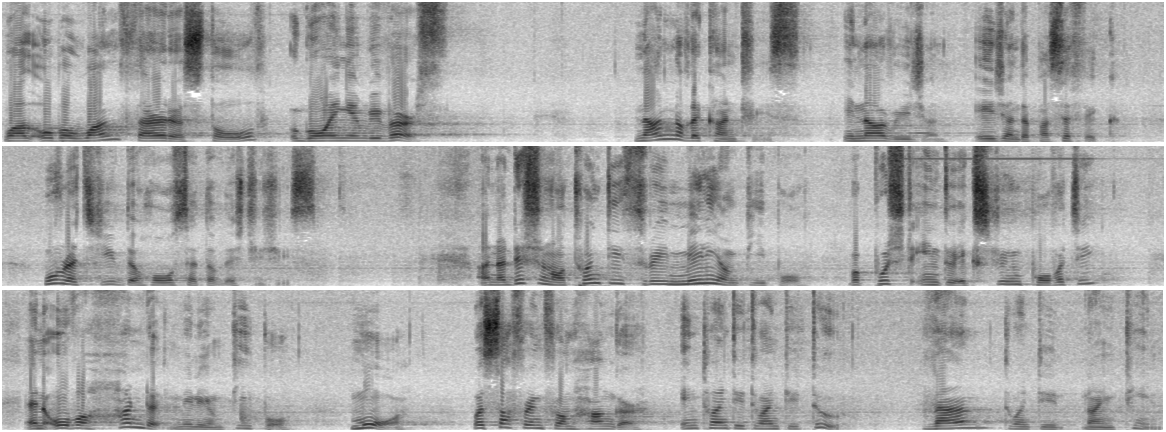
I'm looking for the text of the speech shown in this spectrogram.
while over one third are stalled or going in reverse. None of the countries in our region, Asia and the Pacific, will achieve the whole set of the SDGs. An additional 23 million people were pushed into extreme poverty, and over 100 million people more were suffering from hunger in 2022 than 2019.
